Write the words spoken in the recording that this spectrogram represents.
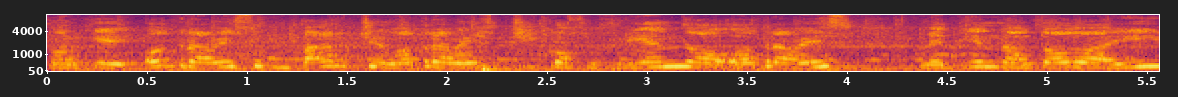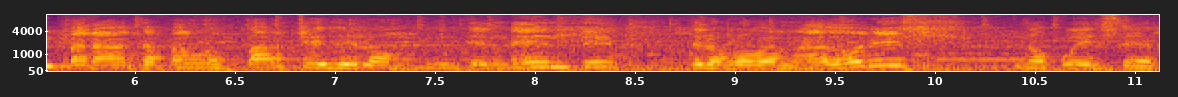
Porque otra vez un parche, otra vez chicos sufriendo, otra vez metiendo todo ahí para tapar los parches de los intendentes, de los gobernadores, no puede ser.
